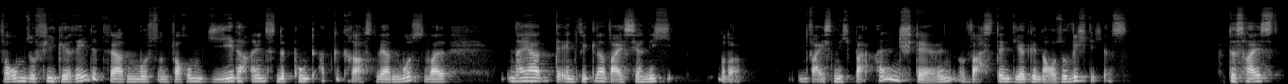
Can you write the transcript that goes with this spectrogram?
warum so viel geredet werden muss und warum jeder einzelne Punkt abgegrast werden muss, weil, naja, der Entwickler weiß ja nicht oder weiß nicht bei allen Stellen, was denn dir genauso wichtig ist. Das heißt,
